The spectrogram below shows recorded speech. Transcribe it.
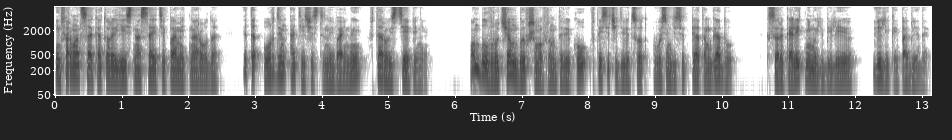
информация о которой есть на сайте «Память народа», это Орден Отечественной войны второй степени. Он был вручен бывшему фронтовику в 1985 году, к 40-летнему юбилею Великой Победы.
